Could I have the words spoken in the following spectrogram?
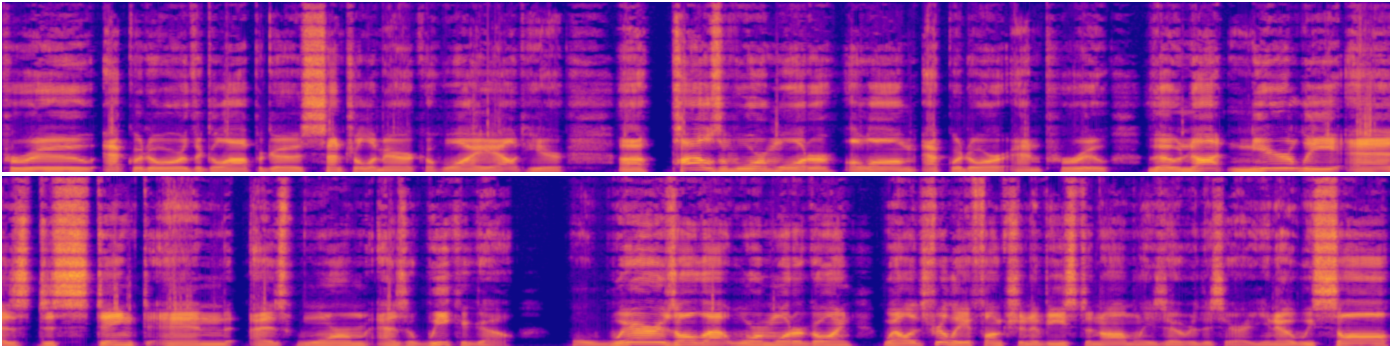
Peru, Ecuador, the Galapagos, Central America, Hawaii out here. Uh, piles of warm water along Ecuador and Peru, though not nearly as distinct and as warm as a week ago. Well, where is all that warm water going? Well, it's really a function of east anomalies over this area. You know, we saw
